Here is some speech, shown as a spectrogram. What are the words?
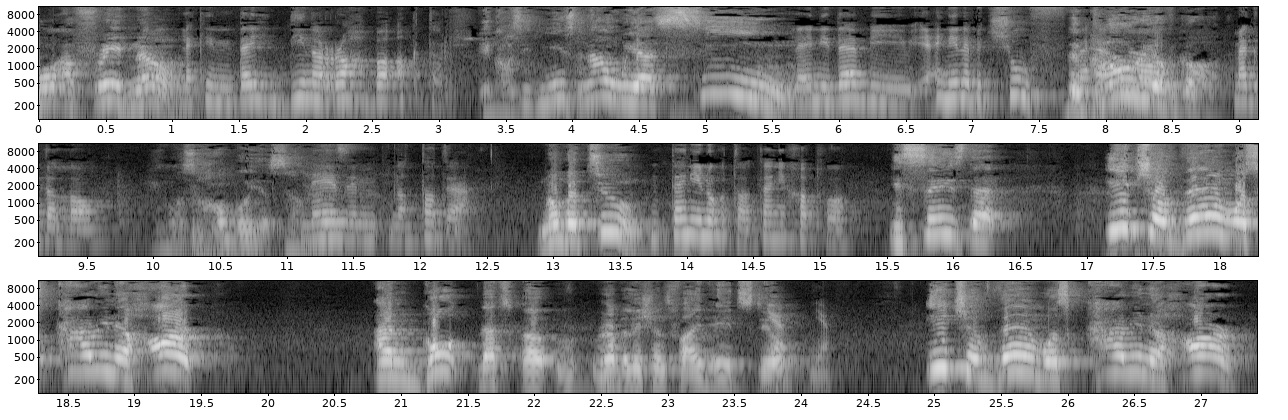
more afraid now. لكن ده يدينا الرهبه اكتر Because it means now we are seeing. لان ده بي... عينينا بتشوف The بهاء glory الله. of God. مجد الله You must humble yourself. لازم نتضع Number two, تاني نقطة تاني خطوة it says that each of them was carrying a harp and gold. That's uh, Revelations 5 8 still. yeah, yeah. Each of them was carrying a harp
